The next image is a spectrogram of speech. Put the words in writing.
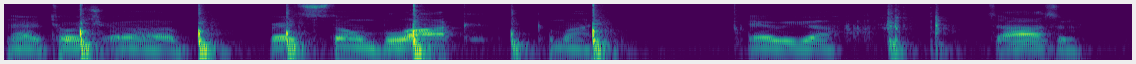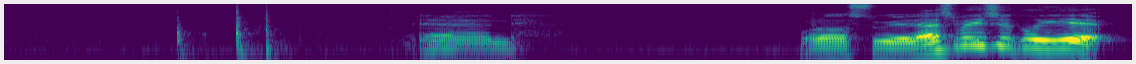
Not a torch, uh, redstone block. Come on. There we go. It's awesome. And what else do we have? That's basically it.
